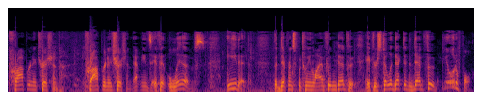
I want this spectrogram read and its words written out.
Proper nutrition proper nutrition. That means if it lives, eat it. The difference between live food and dead food. If you're still addicted to dead food, beautiful.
